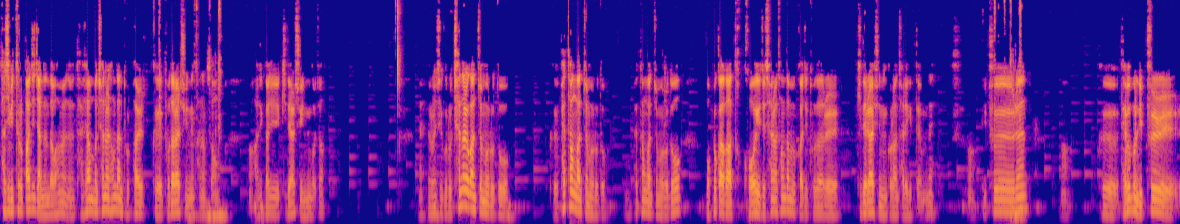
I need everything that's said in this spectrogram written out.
다시 밑으로 빠지지 않는다고 하면은 다시 한번 채널 상단 돌파할 그 도달할 수 있는 가능성 어, 아직까지 기대할 수 있는 거죠. 네, 이런 식으로 채널 관점으로도 그 패턴 관점으로도 패턴 관점으로도 목표가가 더- 거의 이제 채널 상단부까지 도달을 기대를 할 수 있는 그런 자리이기 때문에 어, 리플은 어, 그 대부분 리플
